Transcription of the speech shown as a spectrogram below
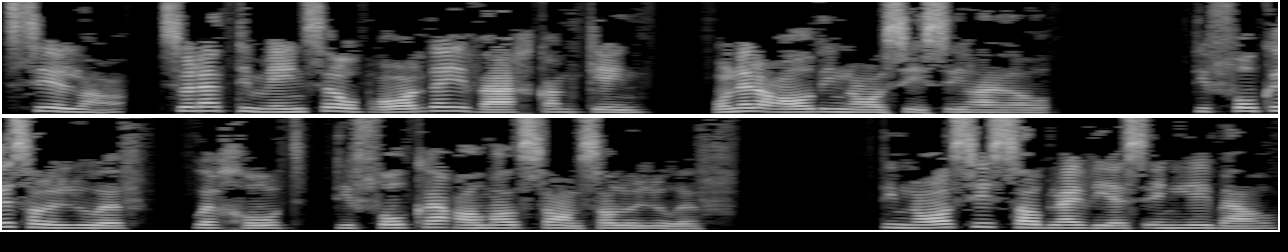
Sela, zodat die mensen op aarde je weg kan ken, onder al die nasies die heil. Die volken zullen loof, o God, die volken allemaal saam zullen loof. Die nasies zal blijven wees in Jebel,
